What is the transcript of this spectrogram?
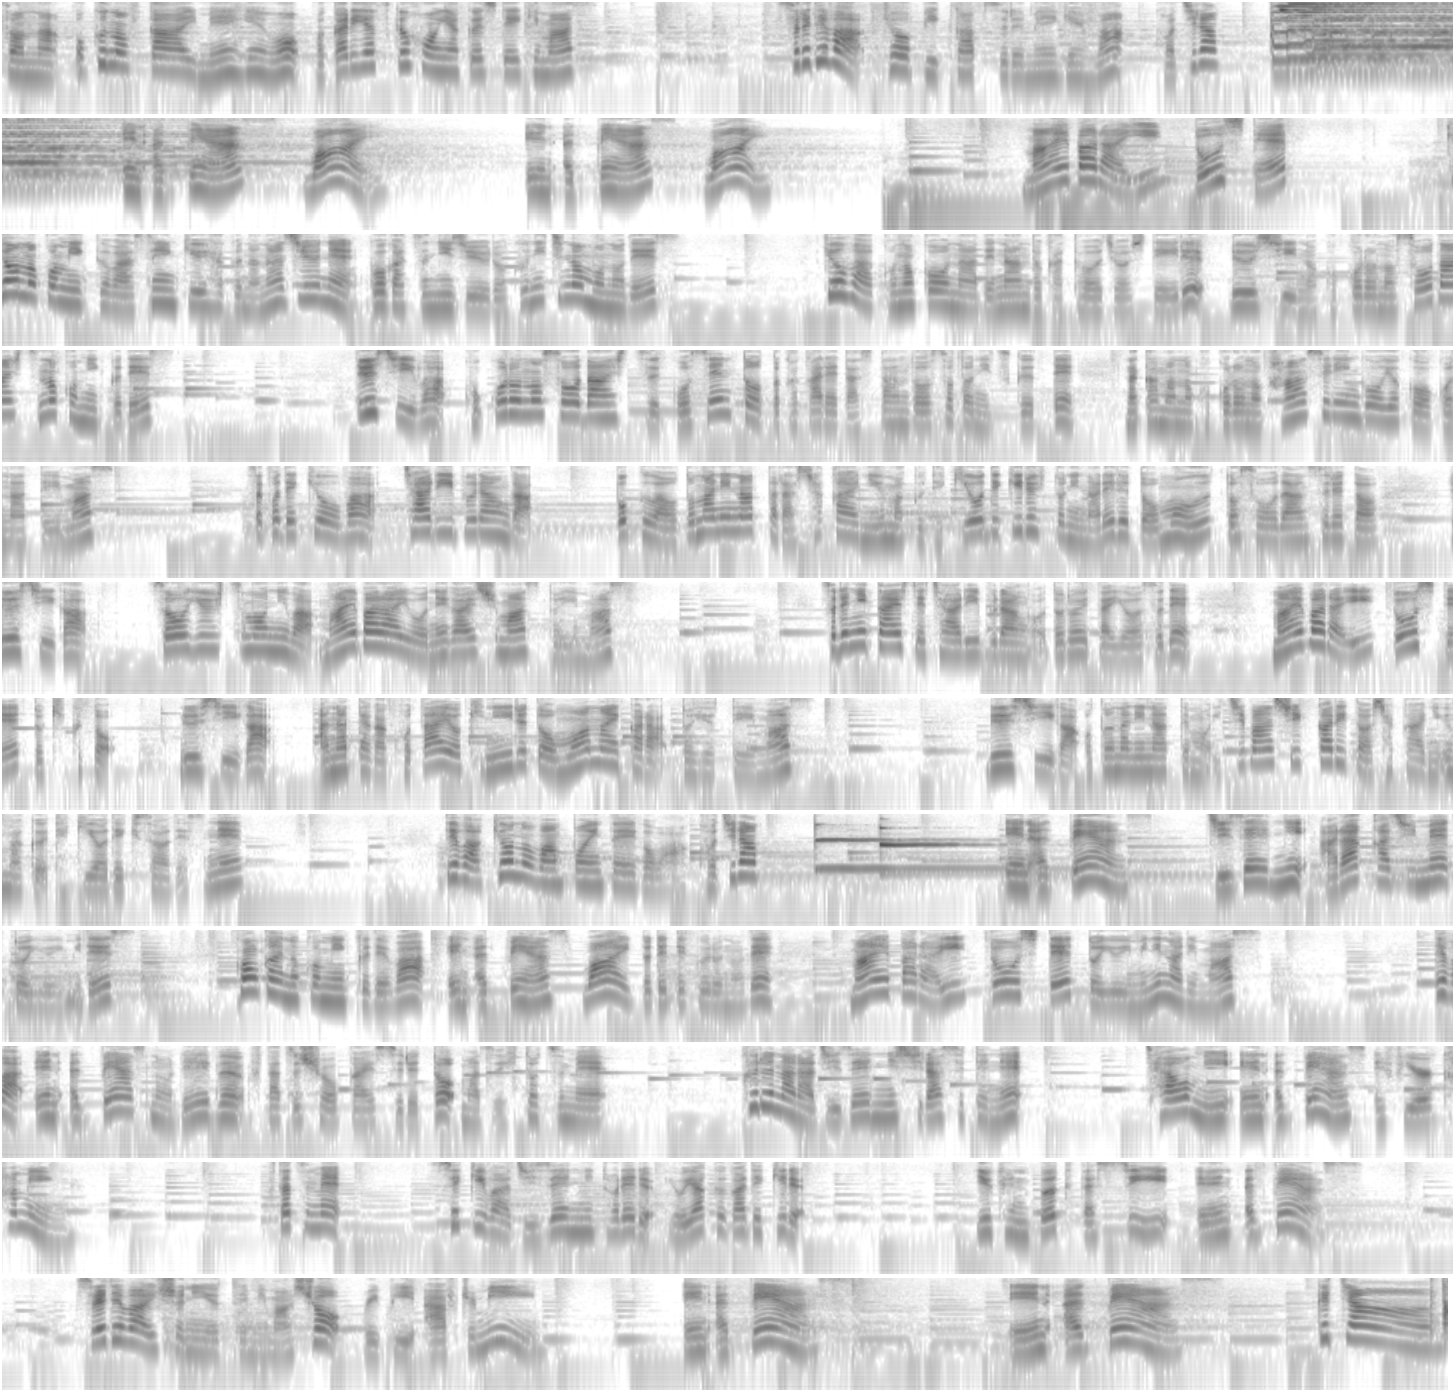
そんな奥の深い名言を分かりやすく翻訳していきます。それでは今日ピックアップする名言はこちら。In advance, why? In advance, why? 前払いどうして？今日のコミックは1970年5月26日のものです。今日はこのコーナーで何度か登場しているルーシーの心の相談室のコミックです。ルーシーは心の相談室5000頭と書かれたスタンドを外に作って仲間の心のカウンセリングをよく行っています。そこで今日はチャーリー・ブランが僕は大人になったら社会にうまく適応できる人になれると思う？と相談するとルーシーがそういう質問には前払いをお願いしますと言います。それに対してチャーリー・ブランが驚いた様子で前払い？どうして？と聞くとルーシーがあなたが答えを気に入ると思わないからと言っています。ルーシーが大人になっても一番しっかりと社会にうまく適応できそうですね。では今日のワンポイント英語はこちら。In advance 事前にあらかじめという意味です。今回のコミックでは In advance why と出てくるので前払いどうしてという意味になります。では In advance の例文2つ紹介するとまず1つ目。来るなら事前に知らせてね Tell me in advance if you're coming 2つ目席は事前に取れる予約ができる You can book the seat in advance それでは一緒に言ってみましょう Repeat after me In advance In advance Good job!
